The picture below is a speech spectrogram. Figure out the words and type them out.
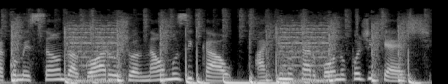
Está começando agora o Jornal Musical, aqui no Carbono Podcast.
